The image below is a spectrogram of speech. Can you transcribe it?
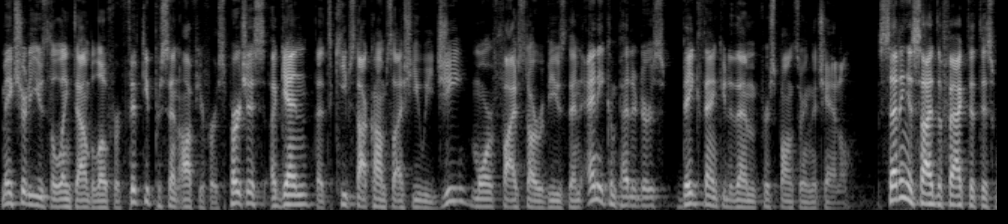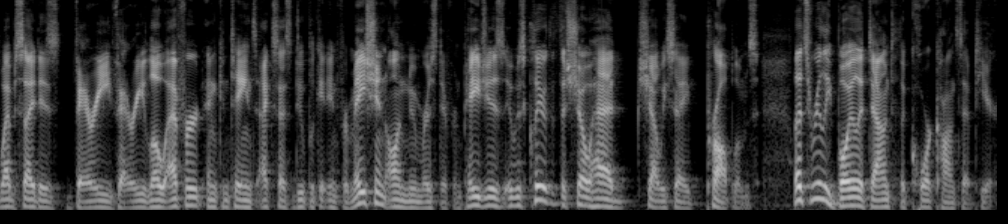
make sure to use the link down below for 50% off your first purchase. Again, that's keeps.com slash UEG. More five-star reviews than any competitors. Big thank you to them for sponsoring the channel. Setting aside the fact that this website is very, very low effort and contains excess duplicate information on numerous different pages, it was clear that the show had, shall we say, problems. Let's really boil it down to the core concept here.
